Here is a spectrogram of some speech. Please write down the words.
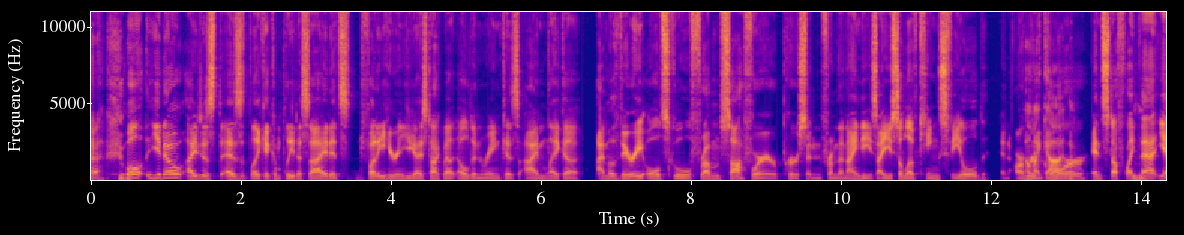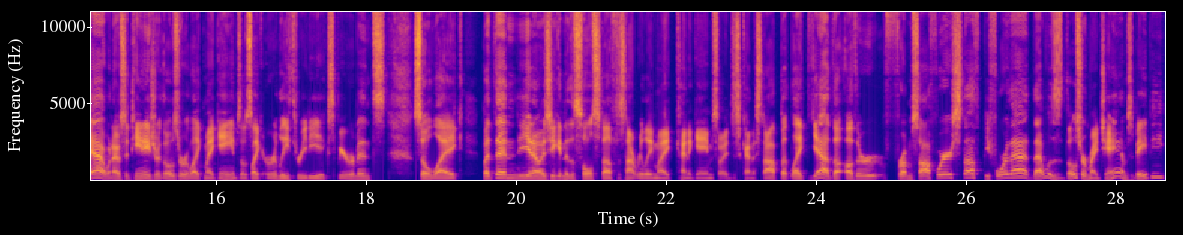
well, you know, I just as like a complete aside, it's funny hearing you guys talk about Elden Ring because I'm like a I'm a very old school From Software person from the 90s. I used to love King's Field and Armored Oh my God. Core and stuff like Mhm. that. Yeah, when I was a teenager, those were like my games. Those like early 3D experiments. So like, but then you know, as you get into the Soul stuff, it's not really my kind of game, so I just kind of stopped. But like, yeah, the other From Software stuff before that, that was those are my jams, baby.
